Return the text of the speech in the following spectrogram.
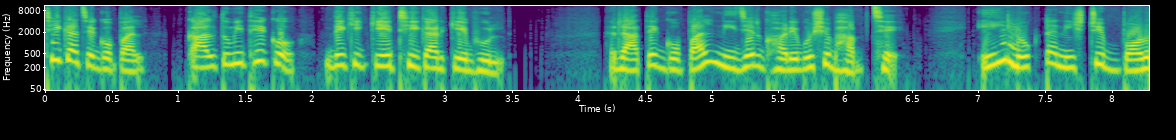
ঠিক আছে গোপাল, কাল তুমি থেকো, দেখি কে ঠিক আর কে ভুল। রাতে গোপাল নিজের ঘরে বসে ভাবছে, এই লোকটা নিশ্চয় বড়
